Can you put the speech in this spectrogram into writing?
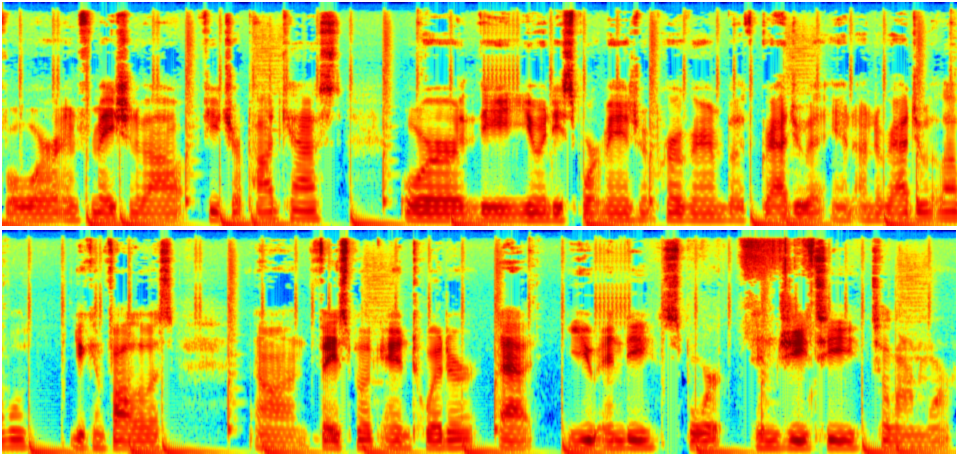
for information about future podcasts or the UIndy Sport Management Program, both graduate and undergraduate level, you can follow us on Facebook and Twitter at UIndy Sport MGT to learn more.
